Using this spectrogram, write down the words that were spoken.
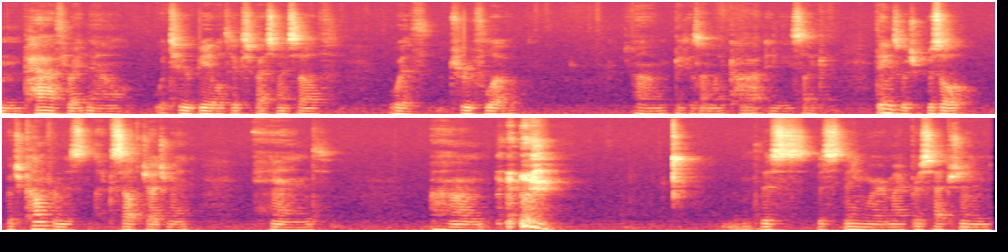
mm, path right now to be able to express myself with true flow. Um, because I'm like caught in these like things which result which come from this like self judgment and um, this this thing where my perception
